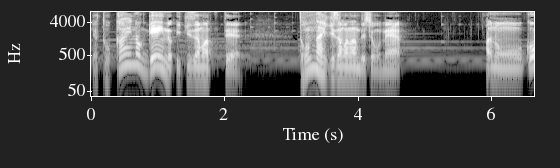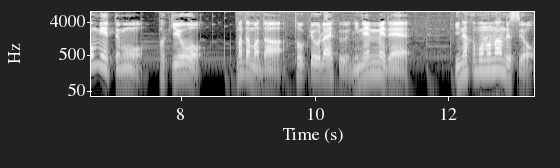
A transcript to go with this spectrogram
いや、都会のゲイの生き様って、どんな生き様なんでしょうね。あのーこう見えても、パキオ、まだまだ東京ライフ2年目で、田舎者なんですよ。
